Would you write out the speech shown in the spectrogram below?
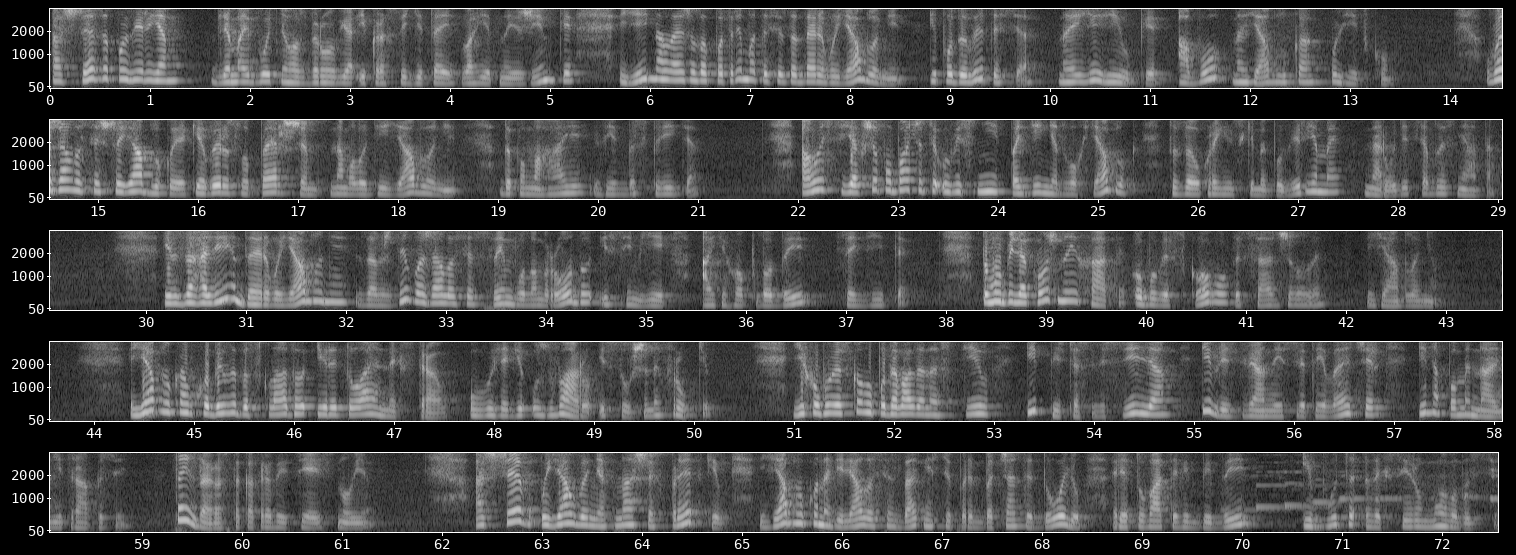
А ще за повір'ям, для майбутнього здоров'я і краси дітей вагітної жінки їй належало потриматися за дерево яблуні і подивитися на її гілки або на яблука улітку. Вважалося, що яблуко, яке виросло першим на молодій яблуні, допомагає від безпліддя. А ось якщо побачити у вісні падіння двох яблук, то за українськими повір'ями народяться близнята. І взагалі дерево яблуні завжди вважалося символом роду і сім'ї, а його плоди це діти. Тому біля кожної хати обов'язково висаджували яблуню. Яблука входили до складу і ритуальних страв у вигляді узвару із сушених фруктів. Їх обов'язково подавали на стіл і під час весілля, і в різдвяний святий вечір, і на поминальній трапезі. Та й зараз така традиція існує. А ще в уявленнях наших предків яблуко наділялося здатністю передбачати долю, рятувати від біди і бути елексіром молодості.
